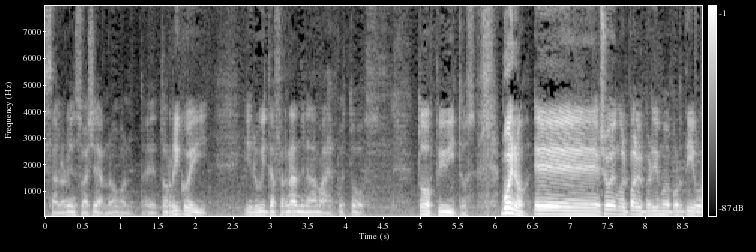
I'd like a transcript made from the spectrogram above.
San Lorenzo ayer, ¿no? Con Torrico y, y Lubita Fernández nada más, después todos, todos pibitos. Bueno, eh, yo vengo del palo del periodismo deportivo,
